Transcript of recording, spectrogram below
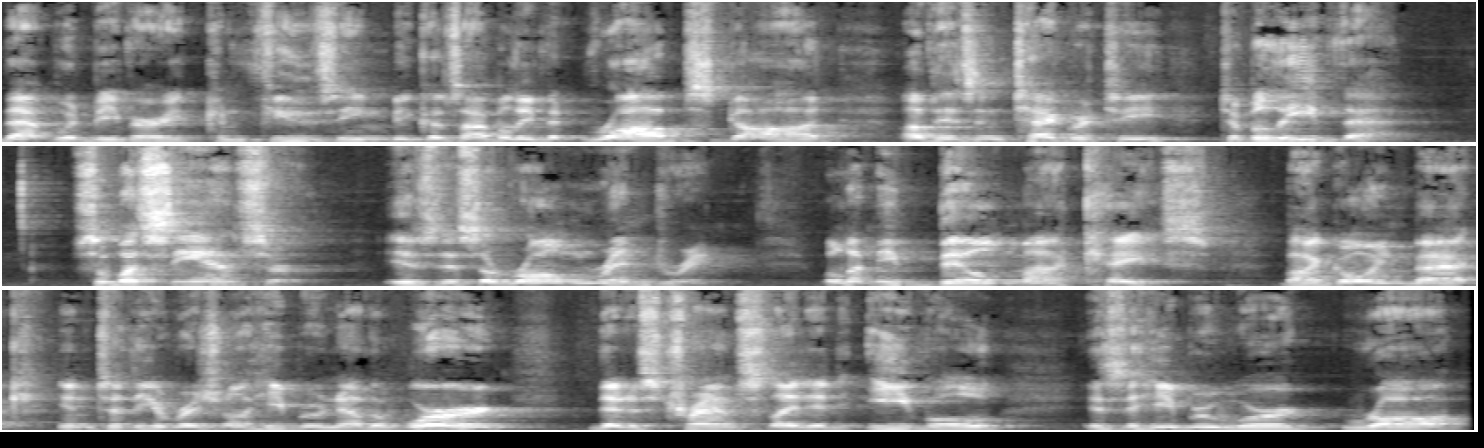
that would be very confusing because I believe it robs God of his integrity to believe that. So, what's the answer? Is this a wrong rendering? Well, let me build my case by going back into the original Hebrew. Now, the word that is translated evil is the Hebrew word ra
